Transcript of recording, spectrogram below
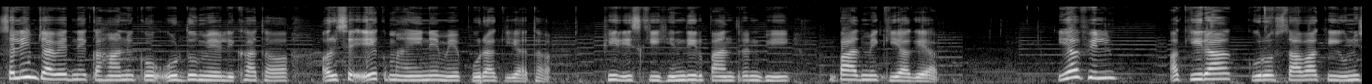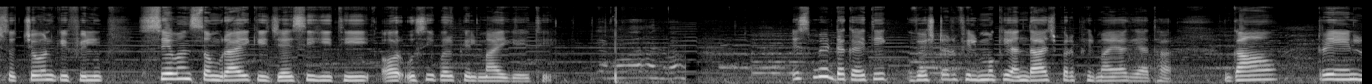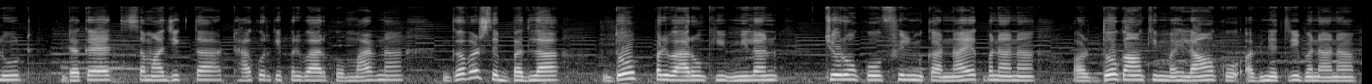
सलीम जावेद ने कहानी को उर्दू में लिखा था और इसे एक महीने में पूरा किया था। फिर इसकी हिंदी रूपांतरण भी बाद में किया गया। यह फ़िल्म अकीरा कुरोसावा की उन्नीस सौ चौवन की फ़िल्म सेवन समुराई की जैसी ही थी और उसी पर फिल्माई गई थी। इसमें डकैती वेस्टर्न फ़िल्मों के अंदाज पर फिल्माया गया था। गाँव, ट्रेन लूट डकैत सामाजिकता ठाकुर के परिवार को मारना गवर से बदला दो परिवारों की मिलन चोरों को फ़िल्म का नायक बनाना और दो गाँव की महिलाओं को अभिनेत्री बनाना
